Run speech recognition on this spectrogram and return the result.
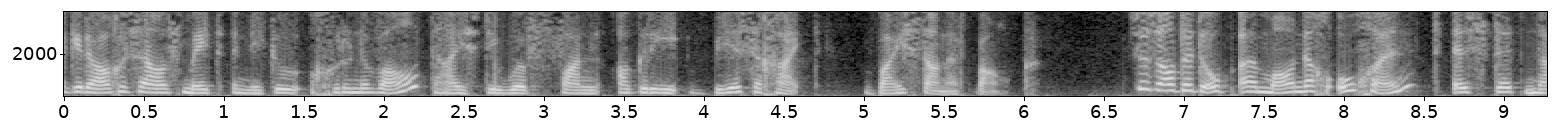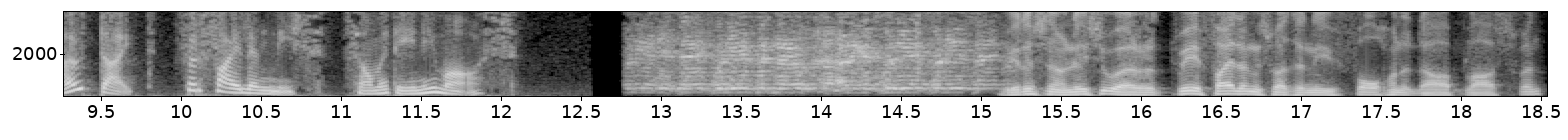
Ek het daar gesels met Nico Groenewald, hy is die hoof van Agri Besigheid by Standard Bank. Soos altyd op 'n maandagooggend is dit nou tyd vir veiling nuus saam met Henny Maas. Hier is nou net oor twee veilings wat in die volgende dae plaasvind.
